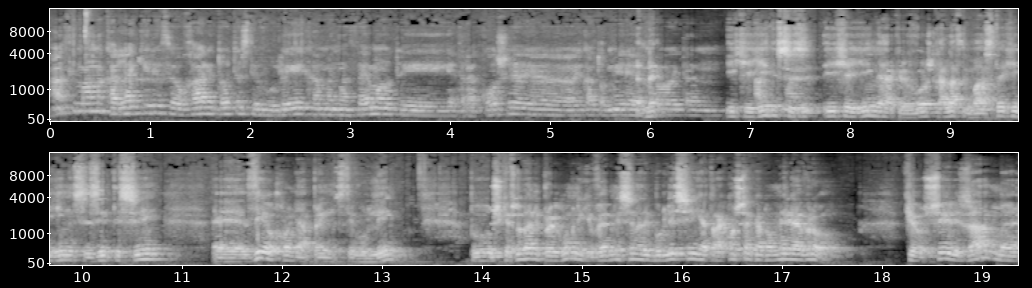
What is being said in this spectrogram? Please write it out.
Αν θυμάμαι καλά κύριε Θεοχάρη, τότε στη Βουλή είχαμε ένα θέμα ότι για 300 εκατομμύρια ε, ναι. ευρώ ήταν... Είχε γίνει, είχε γίνει ακριβώς, καλά θυμάστε, είχε γίνει συζήτηση ε, δύο χρόνια πριν στη Βουλή που σκεφτόταν η προηγούμενη κυβέρνηση να την πουλήσει για 300 εκατομμύρια ευρώ. Και ο ΣΥΡΙΖΑ με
